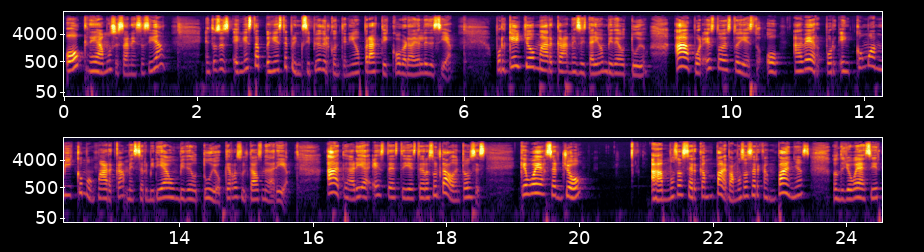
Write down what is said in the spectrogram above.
O creamos esa necesidad. Entonces, en, esta, en este principio del contenido práctico, ¿verdad? Yo les decía, ¿por qué yo, marca, necesitaría un video tuyo? Ah, por esto, esto y esto. O, a ver, por, en cómo a mí como marca me serviría un video tuyo, ¿qué resultados me daría? Ah, te daría este, este y este resultado. Entonces, ¿qué voy a hacer yo vamos a hacer vamos a hacer campañas donde yo voy a decir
